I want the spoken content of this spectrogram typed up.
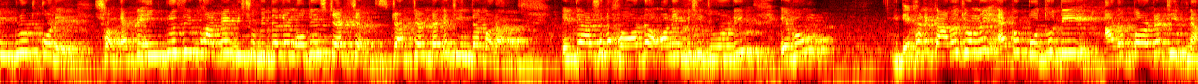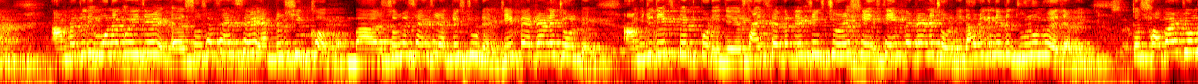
ইনক্লুড করে একটা ইনক্লুসিভভাবে বিশ্ববিদ্যালয়ের নতুন স্ট্রাকচার স্ট্রাকচারটাকে চিন্তা করা, এটা আসলে হওয়াটা অনেক বেশি জরুরি এবং এখানে কারোর জন্যই একক পদ্ধতি আরোপ করাটা ঠিক না। আমরা যদি মনে করি যে সোশ্যাল সায়েন্সের একজন শিক্ষক বা সোশ্যাল সায়েন্সের স্টুডেন্ট যে প্যাটার্নে চলবে। আমি যদি এক্সপেক্ট করি যে সায়েন্স ফ্যাকাল্টি একজন স্টুডেন্ট সেম প্যাটার্নে চলবে তাহলে কিন্তু একটা জুলুম হয়ে যাবে। তো সবার জন্য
